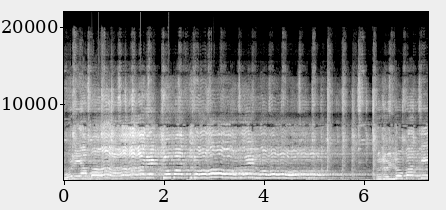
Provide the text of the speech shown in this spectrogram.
ওরে আমার একটু মাত্র রইল। রইল বাকি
